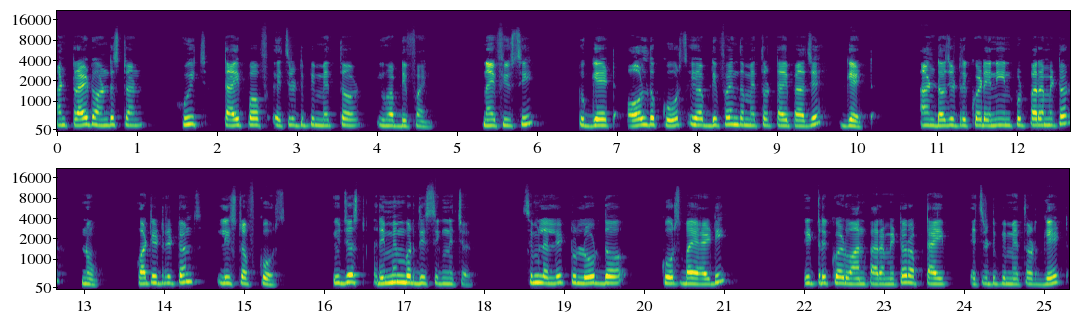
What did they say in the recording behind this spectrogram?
and try to understand which type of HTTP method you have defined. Now, if you see to get all the cores, you have defined the method type as a get. And does it require any input parameter? No. What it returns? List of cores you just remember this signature. Similarly, to load the course by ID, it required one parameter of type HTTP method get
